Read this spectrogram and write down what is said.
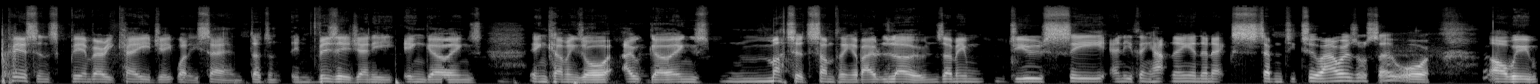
Pearson's being very cagey. Well, he's saying doesn't envisage any ingoings, incomings, or outgoings. Muttered something about loans. I mean, do you see anything happening in the next seventy-two hours or so, or are we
